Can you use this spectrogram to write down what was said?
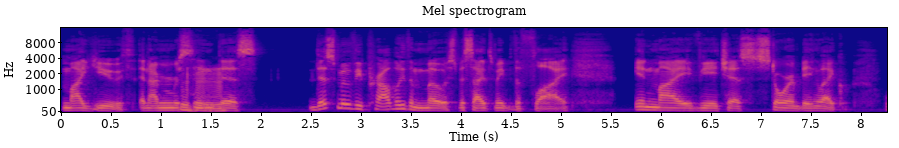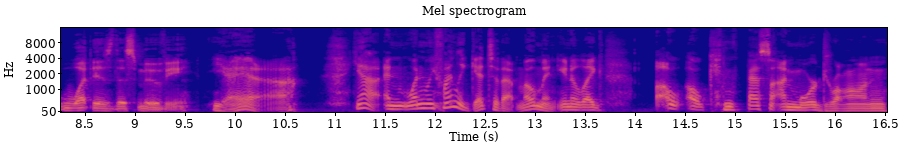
my youth. And I remember mm-hmm. seeing this this movie probably the most, besides maybe The Fly, in my VHS store and being like, what is this movie? Yeah. Yeah. And when we finally get to that moment, you know, like I'll, I'll confess I'm more drawn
